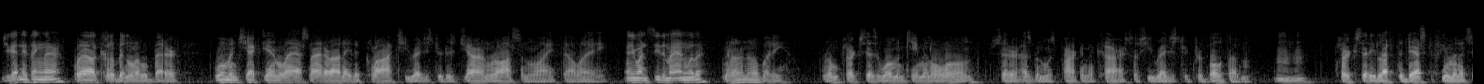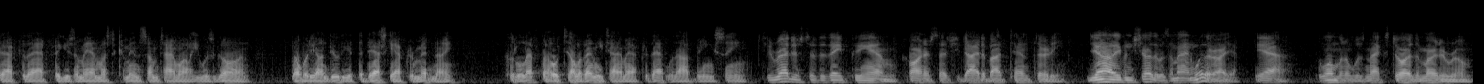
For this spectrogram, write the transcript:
Did you get anything there? Well, it could have been a little better. The Woman checked in last night around 8 o'clock. She registered as John Rawson, wife, L.A. Anyone see the man with her? No, nobody. Room clerk says a woman came in alone. Said her husband was parking the car, so she registered for both of them. Mm-hmm. Clerk said he left the desk a few minutes after that. Figures a man must have come in sometime while he was gone. Nobody on duty at the desk after midnight. Could have left the hotel at any time after that without being seen. She registered at 8 p.m. Coroner said she died about 10.30. You're not even sure there was a man with her, are you? Yeah, the woman who was next door to the murder room.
